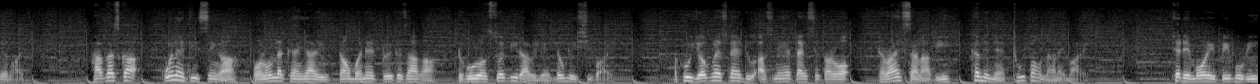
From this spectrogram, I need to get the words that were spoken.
ခဲ့ပါတယ်။ Harvard ကကွင်းလယ်တီစင်ကဘောလုံးလက်ခံရယူတောင်ပန်နဲ့တွဲကစားကတကူတော်ဆွဲပြေးတာတွေလည်းလုပ်လို့ရှိပါတယ်။အခု Yogres နဲ့အတူ Arsenal ရဲ့တိုက်စစ်ကတော့ The Right ဆန်လာပြီးခက်မြင်မြန်ထိုးပေါက်လာနိုင်ပါတယ်။ချက်တင်မောတွေပေးပို့ပြီး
